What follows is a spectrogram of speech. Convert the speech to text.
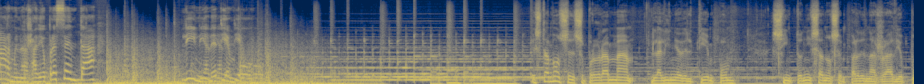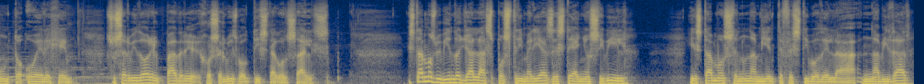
Parmenas Radio presenta Línea de Tiempo. Estamos en su programa La Línea del Tiempo. Sintonízanos en pardenasradio.org. Su servidor, el padre José Luis Bautista González. Estamos viviendo ya las postrimerías de este año civil y estamos en un ambiente festivo de la Navidad.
